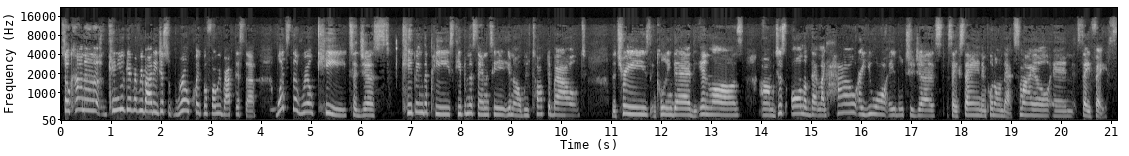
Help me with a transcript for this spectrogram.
So, kind of, can you give everybody just real quick before we wrap this up? What's the real key to just keeping the peace, keeping the sanity? You know, we've talked about the trees, including dad, the in laws, um, just all of that. Like, how are you all able to just stay sane and put on that smile and save face?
